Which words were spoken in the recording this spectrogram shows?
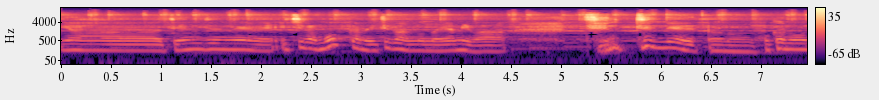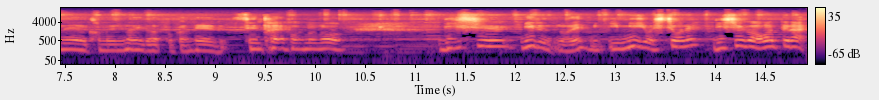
いや全然ね一番目下の一番の悩みは全然ねあの他のね仮面ライダーとかね戦隊ものの履修見るのね見を視聴ね履修が終わってない。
